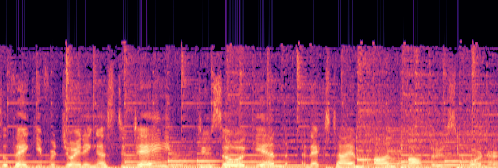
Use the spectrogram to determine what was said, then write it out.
So thank you for joining us today. Do so again next time on Author's Corner.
